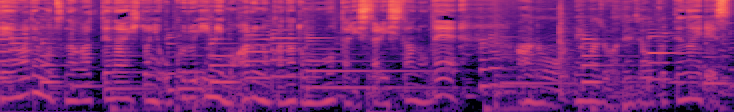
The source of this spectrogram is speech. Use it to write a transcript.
電話でもつながってない人に送る意味もあるのかなとも思ったりしたりしたのであの年賀状は全然送ってないです。で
